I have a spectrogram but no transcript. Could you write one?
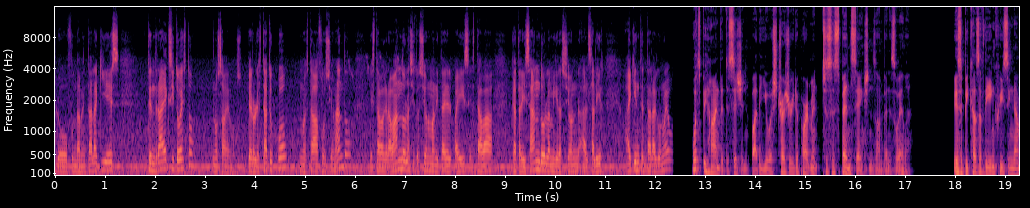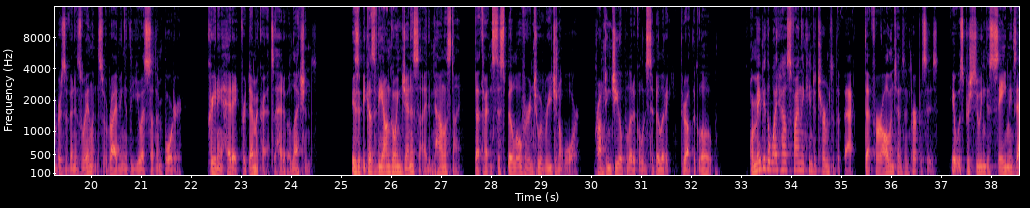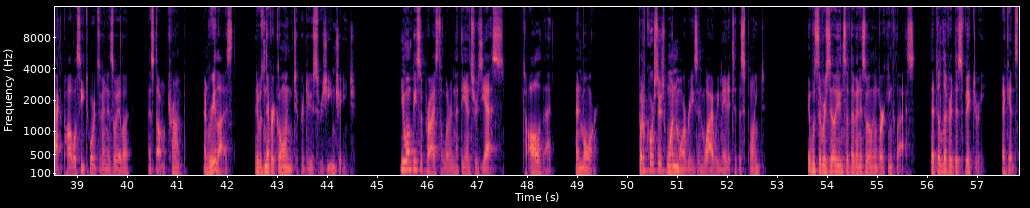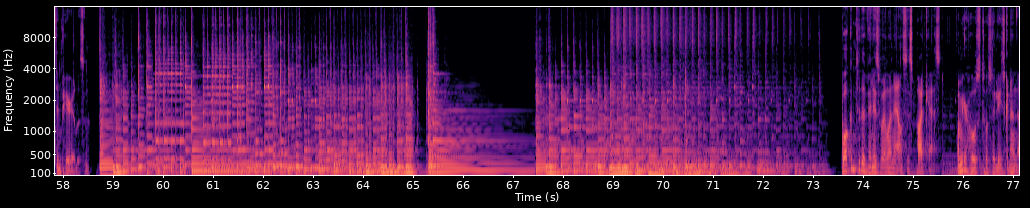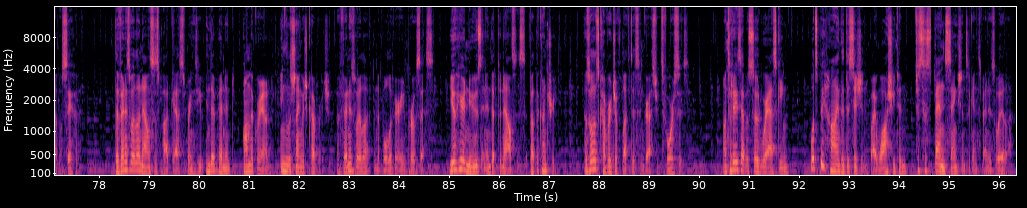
lo fundamental aquí es, ¿tendrá éxito esto? No sabemos, pero el quo no estaba funcionando, estaba agravando la situación humanitaria del país, estaba catalizando la migración al salir. Hay que intentar algo nuevo. What's behind the decision by the US Treasury Department to suspend sanctions on Venezuela? Is it because of the increasing numbers of Venezuelans arriving at the US southern border, creating a headache for Democrats ahead of elections? Is it because of the ongoing genocide in Palestine that threatens to spill over into a regional war, prompting geopolitical instability throughout the globe? Or maybe the White House finally came to terms with the fact that, for all intents and purposes, it was pursuing the same exact policy towards Venezuela as Donald Trump, and realized that it was never going to produce regime change. You won't be surprised to learn that the answer is yes to all of that and more. But of course, there's one more reason why we made it to this point. It was the resilience of the Venezuelan working class that delivered this victory against imperialism. Welcome to the Venezuela Analysis Podcast. I'm your host, Jose Luis Granados Ceja. The Venezuela Analysis Podcast brings you independent, on the ground, English language coverage of Venezuela and the Bolivarian process. You'll hear news and in depth analysis about the country, as well as coverage of leftist and grassroots forces. On today's episode, we're asking what's behind the decision by Washington to suspend sanctions against Venezuela?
